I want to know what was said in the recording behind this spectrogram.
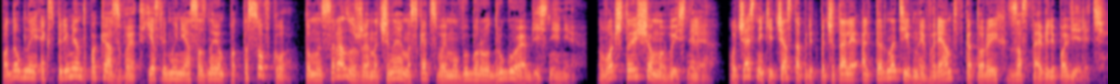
Подобный эксперимент показывает, если мы не осознаем подтасовку, то мы сразу же начинаем искать своему выбору другое объяснение. Вот что еще мы выяснили. Участники часто предпочитали альтернативный вариант, в который их заставили поверить.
